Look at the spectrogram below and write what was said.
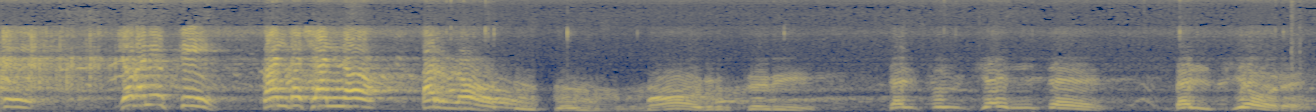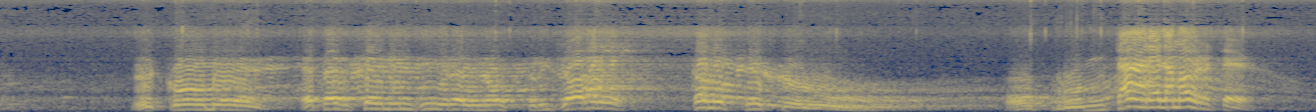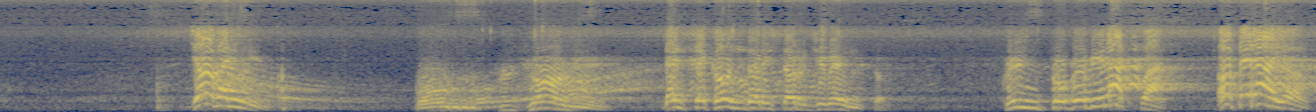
beati, giovanetti, quando ci hanno parlò. E come e perché non dire ai nostri giovani come seppero affrontare la morte? Giovani, ufficiali, del secondo risorgimento, quinto bevi l'acqua, operaio,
